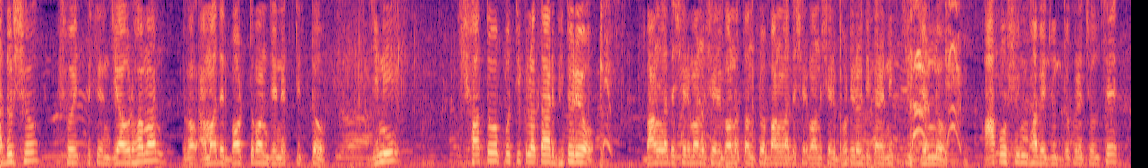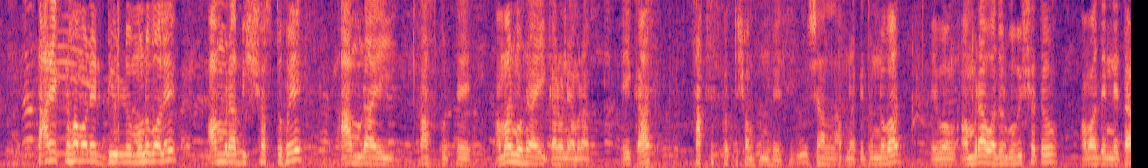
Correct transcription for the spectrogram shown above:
আদর্শ, শহীদ প্রেসিডেন্ট জিয়াউর রহমান এবং আমাদের বর্তমান যে নেতৃত্ব, যিনি শত প্রতিকূলতার ভিতরেও বাংলাদেশের মানুষের গণতন্ত্র বাংলাদেশের মানুষের ভোটের অধিকারের নিশ্চিত জন্য আপসীমভাবে যুদ্ধ করে চলছে। তারেক রহমানের দৃঢ় মনোবলে আমরা বিশ্বস্ত হয়ে আমরা এই কাজ করতে আমার মনে হয় এই কারণে আমরা এই কাজ সাকসেস করতে সম্পূর্ণ হয়েছি। ইনশাআল্লাহ। আপনাকে ধন্যবাদ এবং আমরা অদূর ভবিষ্যতেও আমাদের নেতা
